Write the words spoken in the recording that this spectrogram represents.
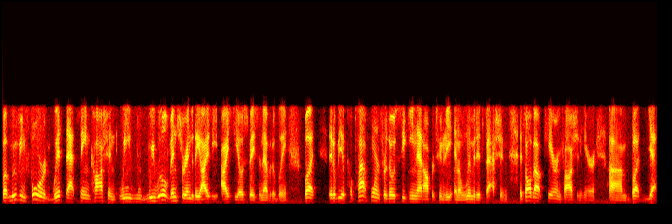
But moving forward with that same caution, we we will venture into the ICO space inevitably. But It'll be a platform for those seeking that opportunity in a limited fashion. It's all about care and caution here. Um, but yes,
